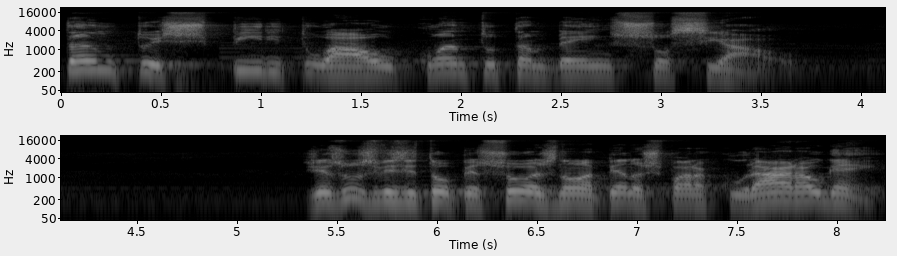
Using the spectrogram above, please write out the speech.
tanto espiritual quanto também social. Jesus visitou pessoas não apenas para curar alguém,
